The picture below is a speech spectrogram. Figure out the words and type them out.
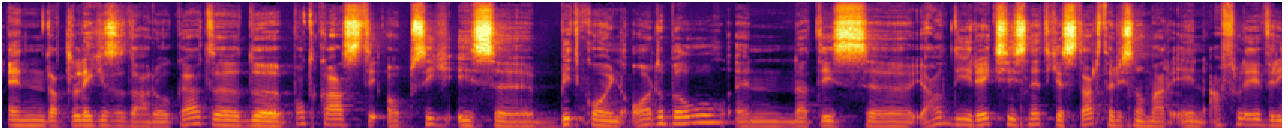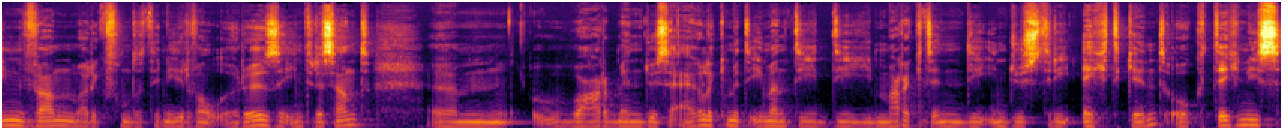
En dat leggen ze daar ook uit. De podcast op zich is uh, Bitcoin Audible. En dat is, uh, ja, die reeks is net gestart. Er is nog maar één aflevering van, maar ik vond het in ieder geval reuze interessant. Um, waar men dus eigenlijk met iemand die die markt en die industrie echt kent, ook technisch,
